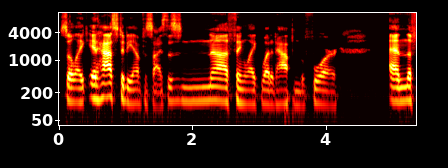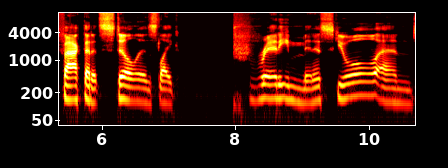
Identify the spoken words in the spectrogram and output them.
So like it has to be emphasized. This is nothing like what had happened before. And the fact that it still is like pretty minuscule and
